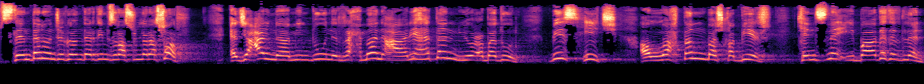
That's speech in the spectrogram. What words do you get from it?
Senden önce gönderdiğimiz rasullere sor. اَجَعَلْنَا مِنْ دُونِ الرَّحْمَنِ عَالِهَةً يُعْبَدُونَ Biz hiç Allah'tan başka bir kendisine ibadet edilen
